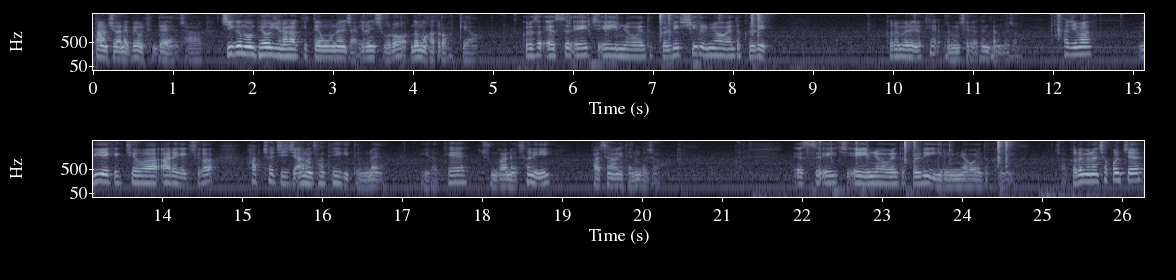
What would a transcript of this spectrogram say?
다음 시간에 배울 텐데 자 지금은 배우진 않았기 때문에 자 이런 식으로 넘어가도록 할게요. 그래서 SHA 입력하고 엔터 클릭, C를 입력하고 엔터 클릭 그러면 이렇게 음영 처리가 된다는 거죠. 하지만 위의 객체와 아래 객체가 합쳐지지 않은 상태이기 때문에 이렇게 중간에 선이 발생하게 되는 거죠. SHA 입력하고 엔터 클릭, 2를 입력하고 엔터 클릭. 자, 그러면은 첫 번째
